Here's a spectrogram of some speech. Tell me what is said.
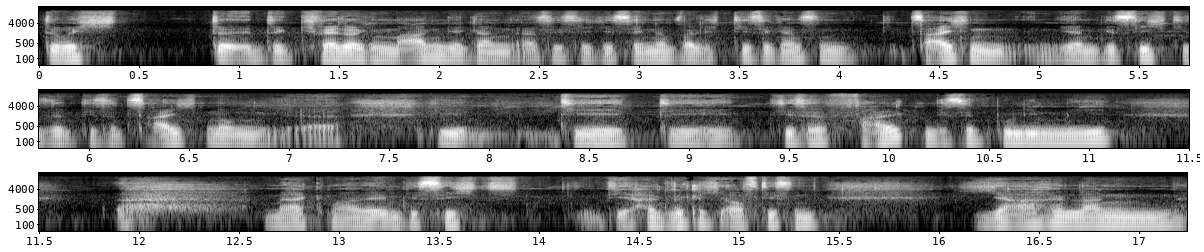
durch, quer durch den Magen gegangen, als ich sie gesehen habe, weil ich diese ganzen Zeichen in ihrem Gesicht, diese, diese Zeichnungen, die, die, die, diese Falten, diese Bulimie-Merkmale im Gesicht, die halt wirklich auf diesen jahrelangen,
